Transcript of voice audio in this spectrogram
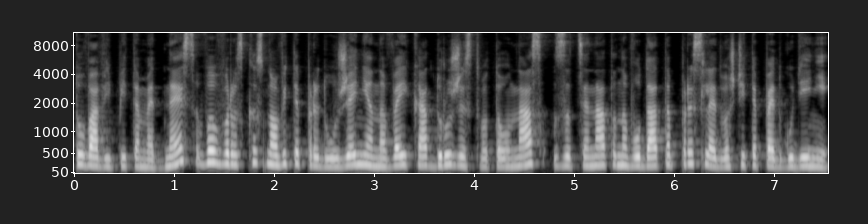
Това ви питаме днес във връзка с новите предложения на ВК дружествата у нас за цената на водата през следващите 5 години.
